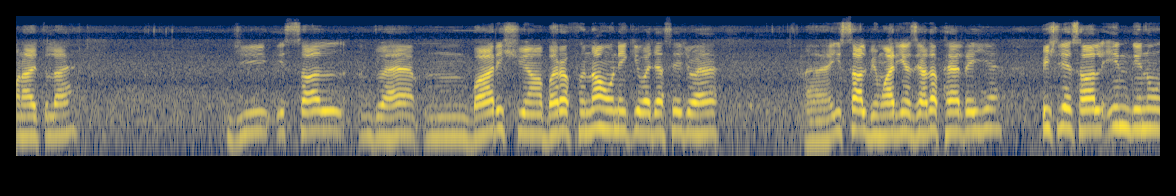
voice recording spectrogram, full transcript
अनायतुल्ला है। जी, इस साल जो है बारिश या बर्फ़ ना होने की वजह से जो है इस साल बीमारियाँ ज़्यादा फैल रही है। पिछले साल इन दिनों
